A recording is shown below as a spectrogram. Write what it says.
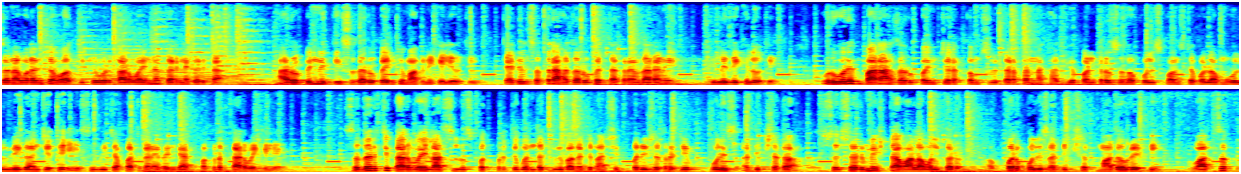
जनावरांच्या वाहतुकीवर कारवाई न करण्याकरिता आरोपींनी तीस हजार रुपयांची मागणी केली होती. त्यातील सतरा हजार रुपये तक्रारदाराने दिले देखील होते. उर्वरित बारा हजार रुपयांची रक्कम स्वीकारताना खासगी पंटरसह पोलीस कॉन्स्टेबलला मौलवीगंज येथे एसीबीच्या पथकाने रंगात पकडत कारवाई केली आहे. सदरची कारवाई लाचलुचपत प्रतिबंधक विभागाचे नाशिक परिक्षेत्राचे पोलीस अधीक्षका श- शर्मिष्ठा वालावलकर अप्पर पोलीस अधीक्षक माधव रेड्डी वाचक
